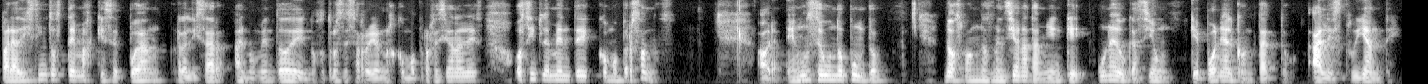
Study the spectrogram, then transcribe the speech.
para distintos temas que se puedan realizar al momento de nosotros desarrollarnos como profesionales o simplemente como personas. Ahora, en un segundo punto, nos, nos menciona también que una educación que pone al contacto al estudiante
